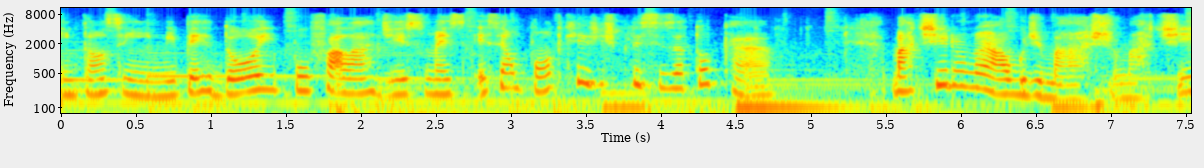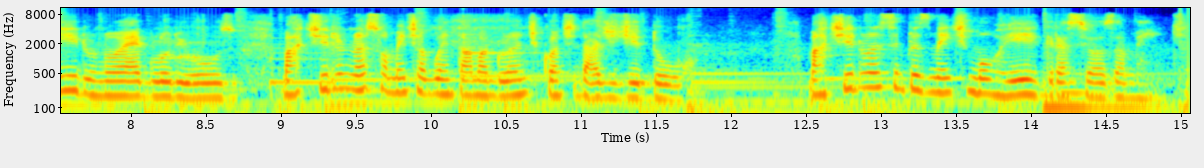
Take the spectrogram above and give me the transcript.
Então, assim, me perdoe por falar disso, mas esse é um ponto que a gente precisa tocar. Martírio não é algo de macho, martírio não é glorioso, martírio não é somente aguentar uma grande quantidade de dor. Martírio não é simplesmente morrer graciosamente.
